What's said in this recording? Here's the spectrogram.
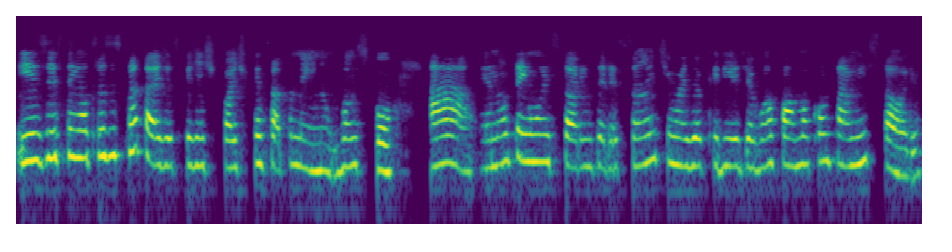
E existem outras estratégias que a gente pode pensar também. Não, vamos supor, ah, eu não tenho uma história interessante, mas eu queria de alguma forma contar a minha história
